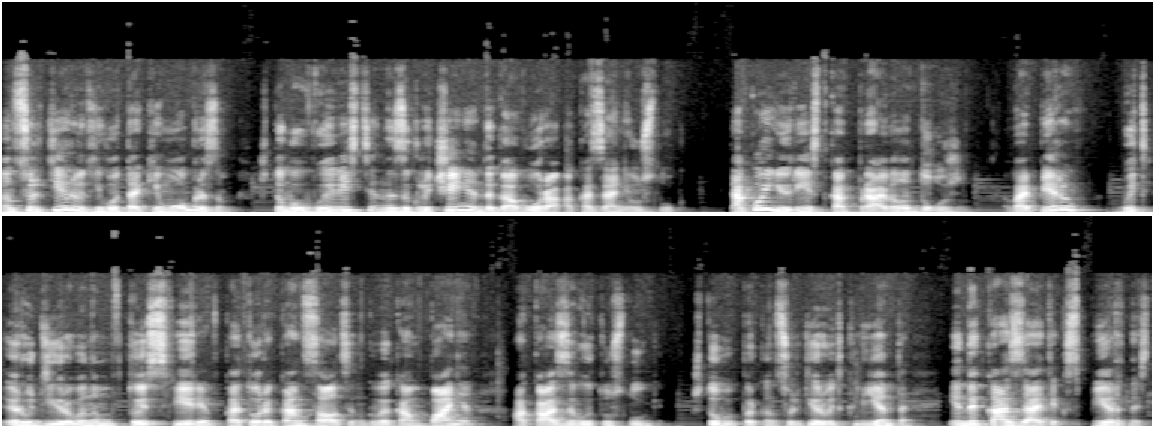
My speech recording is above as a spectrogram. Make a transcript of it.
консультирует его таким образом, чтобы вывести на заключение договора оказания услуг. Такой юрист, как правило, должен, во-первых, быть эрудированным в той сфере, в которой консалтинговая компания оказывает услуги, чтобы проконсультировать клиента и доказать экспертность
